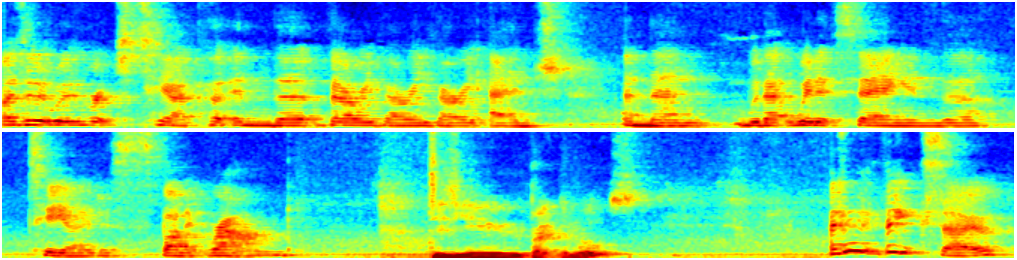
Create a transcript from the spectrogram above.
I did it with rich tea. I put in the very, very, very edge, and then with it, with it staying in the tea, I just spun it round. Did you break the rules? I don't think so.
